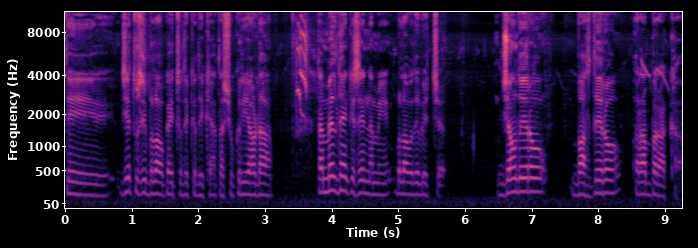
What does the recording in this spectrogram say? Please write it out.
ਤੇ ਜੇ ਤੁਸੀਂ ਬਲੌਗ ਇੱਥੋਂ ਤੱਕ ਦੇਖਿਆ ਤਾਂ ਸ਼ੁਕਰੀਆ ਤੁਹਾਡਾ। ਤਾਂ ਮਿਲਦੇ ਹਾਂ ਕਿਸੇ ਨਵੇਂ ਬਲੌਗ ਦੇ ਵਿੱਚ। ਜਿਉਂਦੇ ਰਹੋ ਬਸਦੇ ਰਹੋ ਰੱਬ ਰਾਖਾ।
